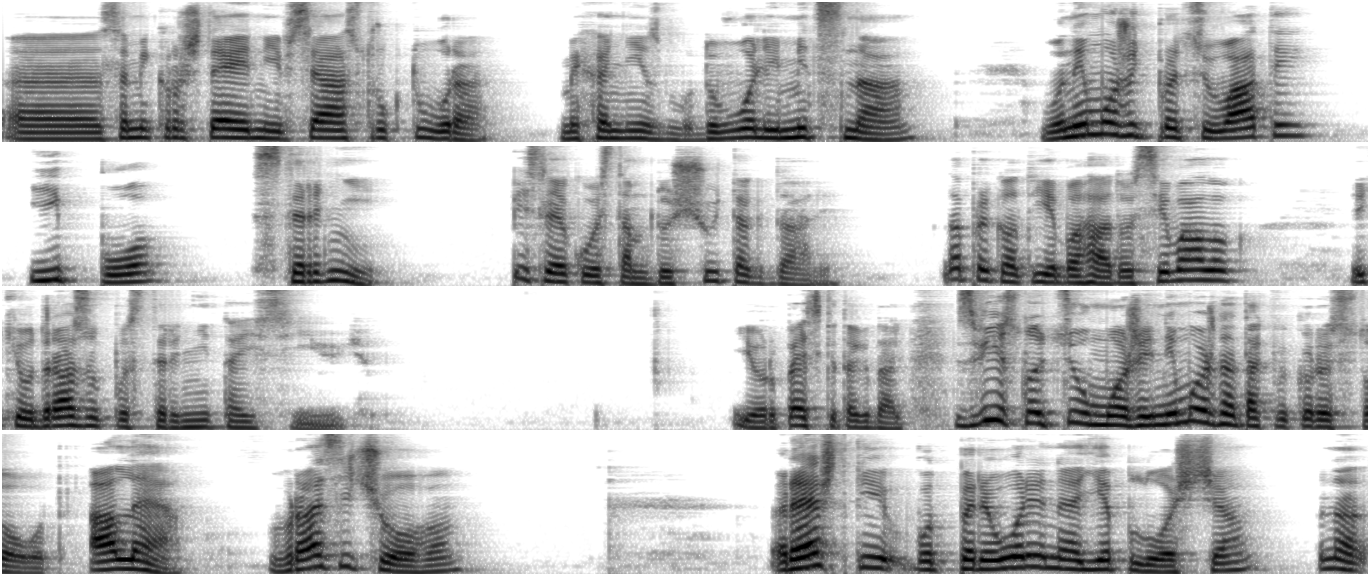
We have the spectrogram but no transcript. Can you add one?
е, самі кронштейни вся структура механізму доволі міцна, вони можуть працювати і по стерні, після якогось там дощу і так далі. Наприклад, є багато сівалок, які одразу по стерні та й сіють. Європейські і так далі. Звісно, цю може і не можна так використовувати, але в разі чого рештки, от переорена є площа, вона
